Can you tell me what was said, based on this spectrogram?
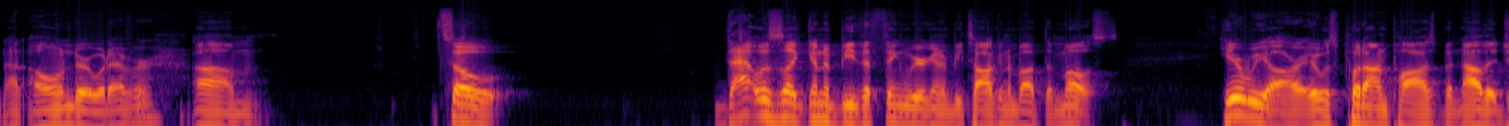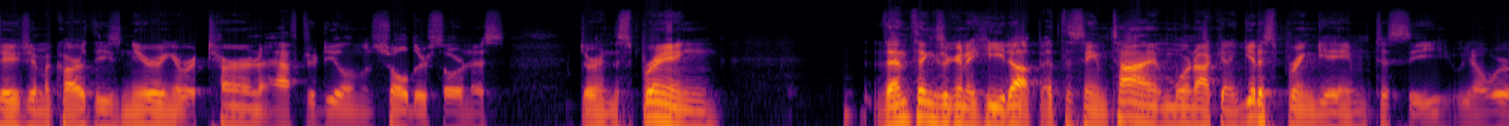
not owned or whatever. Um, so that was like going to be the thing we were going to be talking about the most. Here we are. It was put on pause, but now that JJ McCarthy's nearing a return after dealing with shoulder soreness, during the spring, then things are going to heat up. At the same time, we're not going to get a spring game to see. You know, we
